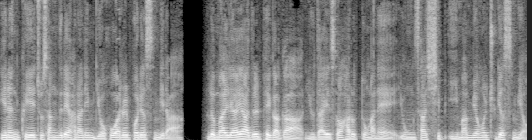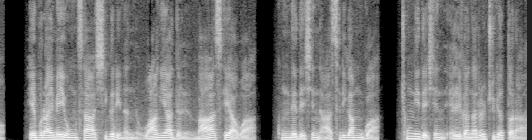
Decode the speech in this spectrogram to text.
이는 그의 조상들의 하나님 여호와를 버렸습니다. 르말리아의 아들 베가가 유다에서 하루 동안에 용사 12만 명을 죽였으며 에브라임의 용사 시그리는 왕의 아들 마아세야와 국내 대신 아스리감과 총리 대신 엘가나를 죽였더라.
